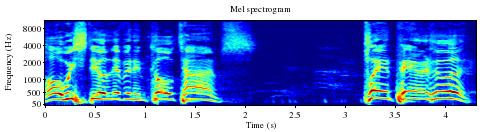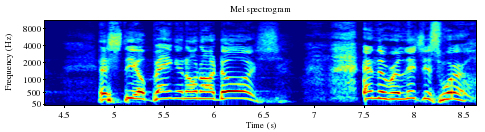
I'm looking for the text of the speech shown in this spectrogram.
Oh, we still living in cold times. Planned Parenthood is still banging on our doors. And the religious world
